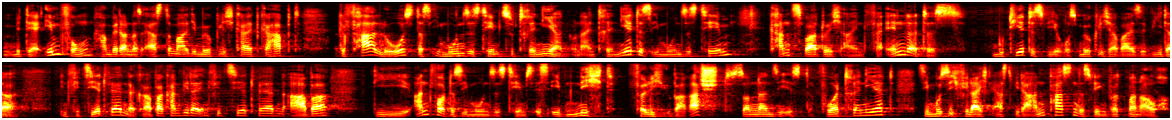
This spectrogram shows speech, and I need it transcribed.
Mit der Impfung haben wir dann das erste Mal die Möglichkeit gehabt, gefahrlos das Immunsystem zu trainieren. Und ein trainiertes Immunsystem kann zwar durch ein verändertes, mutiertes Virus möglicherweise wieder infiziert werden, der Körper kann wieder infiziert werden, aber die Antwort des Immunsystems ist eben nicht völlig überrascht, sondern sie ist vortrainiert. Sie muss sich vielleicht erst wieder anpassen, deswegen wird man auch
